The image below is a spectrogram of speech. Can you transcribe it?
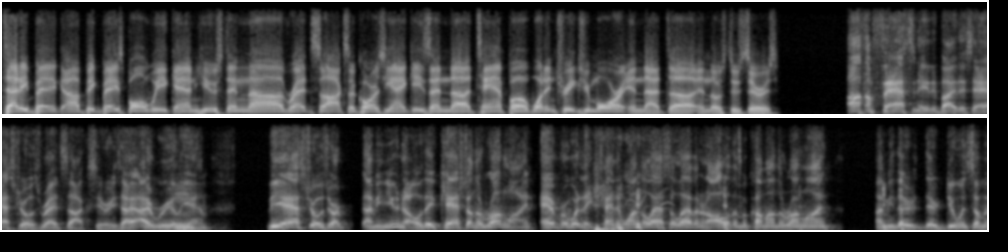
Teddy, big uh, big baseball weekend. Houston uh, Red Sox, of course, Yankees and uh, Tampa. What intrigues you more in that uh, in those two series? I'm fascinated by this Astros Red Sox series. I, I really mm. am. The Astros are, I mean, you know, they've cashed on the run line. Every what are they, 10 and 1 the last 11, and all of them have come on the run line. I mean, they're they're doing some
